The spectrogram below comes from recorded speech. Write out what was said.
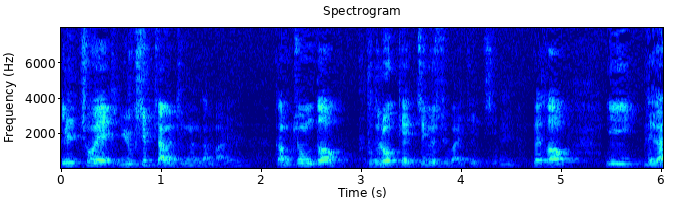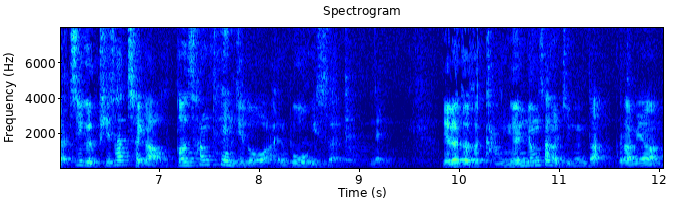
1초에 60장을 찍는단 말이야. 그럼 좀 더 부드럽게 찍을 수가 있겠지. 음. 그래서 이 내가 찍을 피사체가 어떤 상태인지도 알고 있어야 돼. 네. 예를 들어서 강연 영상을 찍는다? 그러면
